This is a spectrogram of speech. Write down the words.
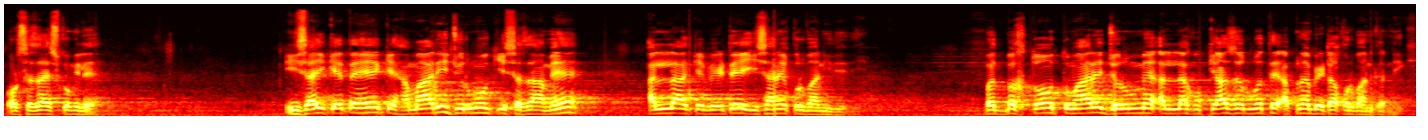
اور سزا اس کو ملے؟ عیسائی کہتے ہیں کہ ہماری جرموں کی سزا میں اللہ کے بیٹے عیسیٰ نے قربانی دے دی۔ بدبختوں، تمہارے جرم میں اللہ کو کیا ضرورت ہے اپنا بیٹا قربان کرنے کی؟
